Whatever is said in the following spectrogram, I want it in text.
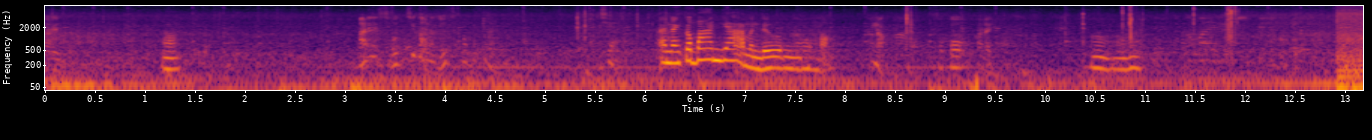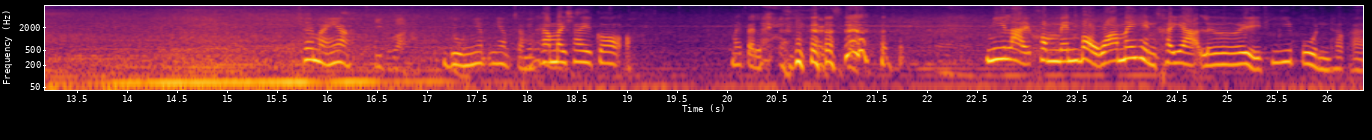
아래 어. 아래 젖지가 않 아. 젖지가 않 아. 치 야. อันนั้นก็บ้านย่าเหมือนเดิมเนอะ.ใช่ไหมอะ 이 누가 하 나. ดูเงียบๆจัง ถ้าไม่ใช่ก็ ไม่เป็นไร มีหลายคอมเมนต์บอกว่าไม่เห็นขยะเลยที่ญี่ปุ่นทักอะ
